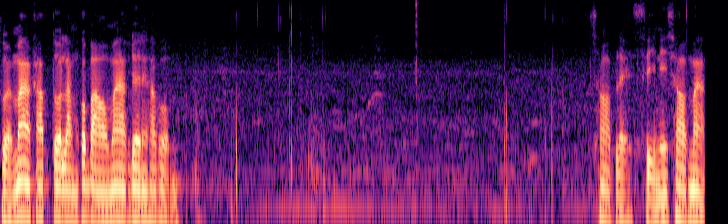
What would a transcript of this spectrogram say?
สวยมากครับ ตัวลำก็เบามากด้วยนะครับผมชอบเลย สีนี้ชอบมาก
